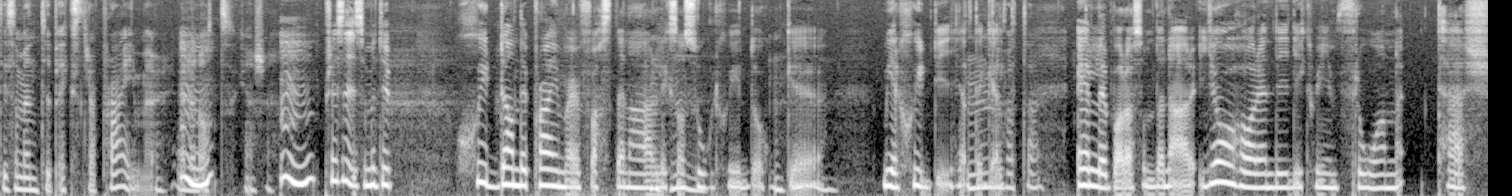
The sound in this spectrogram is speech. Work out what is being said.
det är som en typ extra primer eller Mm. något kanske? Mm, precis, som en typ skyddande primer fast den är liksom Mhm. solskydd och eh, Mhm. mer skydd i helt Mm, enkelt. Eller bara som den är. Jag har en DD Cream från Tash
